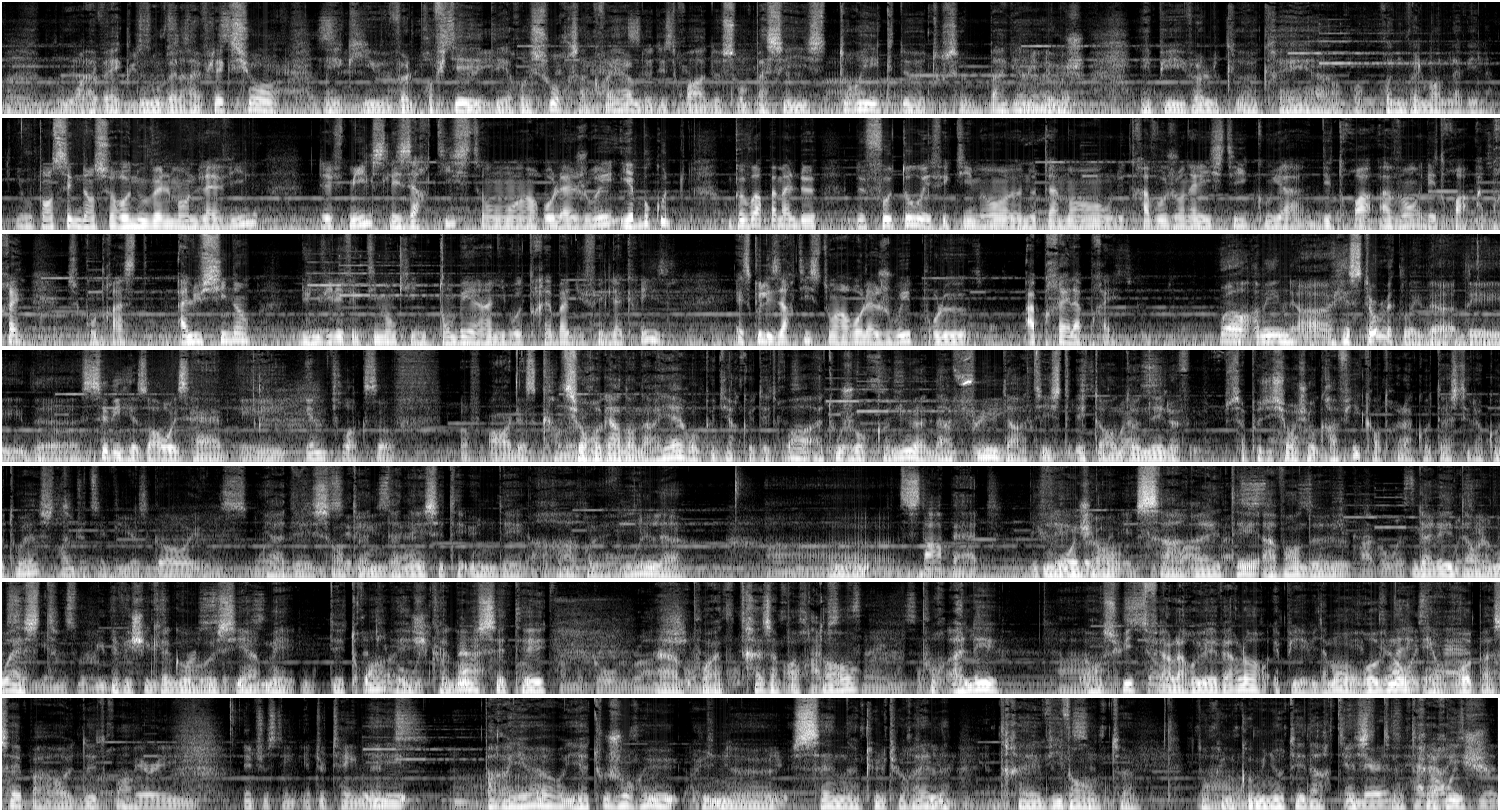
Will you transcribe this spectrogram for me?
avec de nouvelles réflexions et qui veulent profiter des ressources incroyables de Détroit, de son passé historique, de tout ce bagage. Et puis ils veulent créer un renouvellement de la ville. vous pensez que dans ce renouvellement de la ville, Jeff Mills, les artistes ont un rôle à jouer? Il y a beaucoup, on peut voir pas mal de, photos effectivement, euh, notamment ou des travaux journalistiques où il y a des avant et des après. Ce contraste hallucinant d'une ville effectivement qui est tombée à un niveau très bas du fait de la crise. Est-ce que les artistes ont un rôle à jouer pour le après l'après Well, I mean, uh, historically, the, the the city has always had a influx of si on regarde en arrière, on peut dire que Détroit a toujours connu un afflux d'artistes, étant donné sa position géographique entre la côte est et la côte ouest. Il y a des centaines d'années, c'était une des rares villes les gens s'arrêtaient avant d'aller dans l'ouest. Il y avait Chicago aussi, hein, mais Détroit et Chicago, c'était un point très important pour aller ensuite faire la ruée vers l'or. Et puis évidemment, on revenait et on repassait par euh, Détroit. Et par ailleurs, il y a toujours eu une scène culturelle très vivante, donc une communauté d'artistes très riche.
